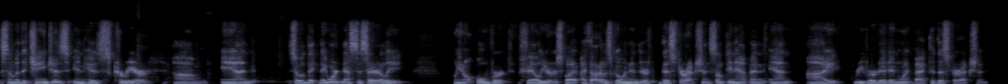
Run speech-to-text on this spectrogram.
some of the changes in his career, um, and so they, they weren't necessarily you know overt failures but i thought i was going in this direction something happened and i reverted and went back to this direction.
